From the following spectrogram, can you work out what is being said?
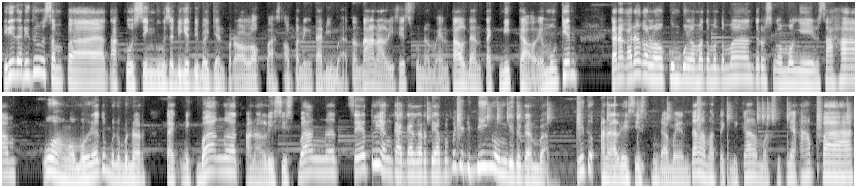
ini tadi tuh sempat aku singgung sedikit di bagian prolog pas opening tadi Mbak tentang analisis fundamental dan teknikal. Yang mungkin kadang-kadang kalau kumpul sama teman-teman terus ngomongin saham, wah ngomonginnya tuh bener-bener teknik banget, analisis banget. Saya tuh yang kagak ngerti apa-apa jadi bingung gitu kan mbak. Ini tuh analisis fundamental sama teknikal maksudnya apa?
